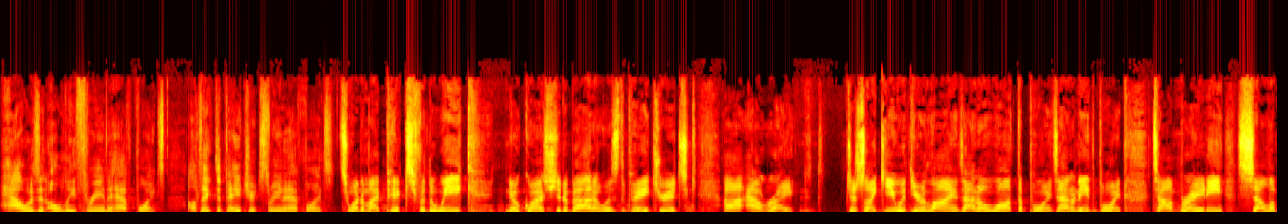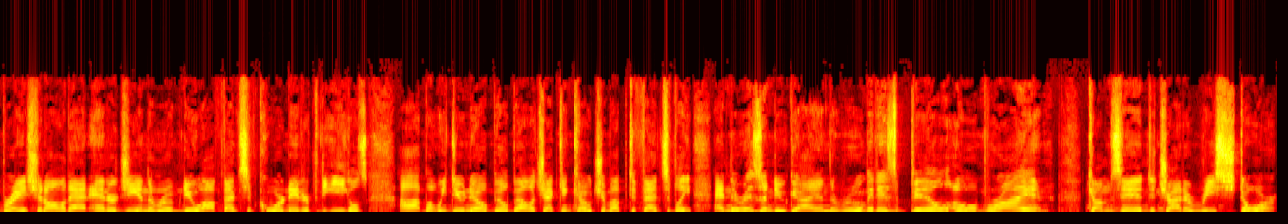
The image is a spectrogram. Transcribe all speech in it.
How is it only three and a half points? I'll take the Patriots three and a half points. It's one of my picks for the week. No question about it. Was the Patriots uh, outright? Just like you with your Lions. I don't want the points. I don't need the point. Tom Brady, celebration, all of that energy in the room. New offensive coordinator for the Eagles. Uh, but we do know Bill Belichick can coach him up defensively. And there is a new guy in the room. It is Bill O'Brien. Comes in to try to restore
